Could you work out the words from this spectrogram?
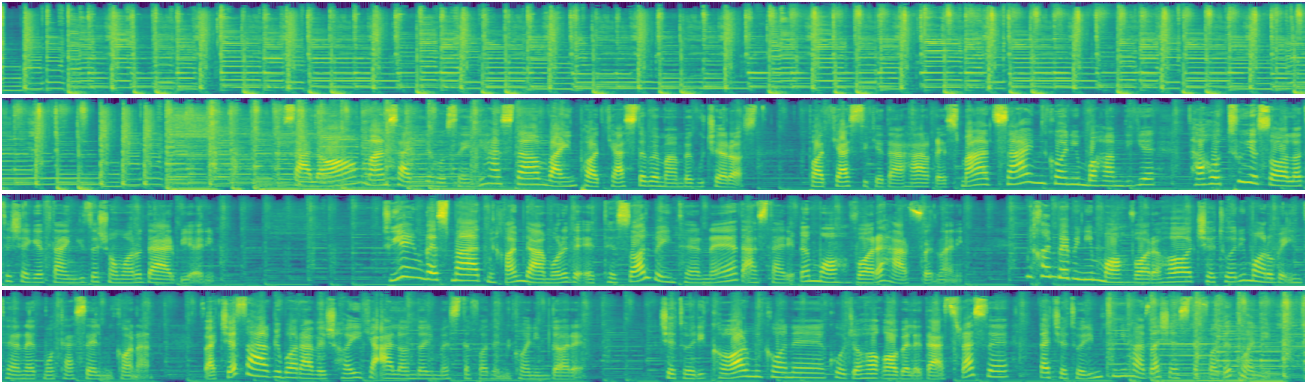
سلام من سلیل حسینی هستم و این پادکست به من بگو چراست پادکستی که در هر قسمت سعی می‌کنیم با همدیگه ته و توی سوالات شگفتانگیز شما رو در بیاریم. توی این قسمت می‌خوایم در مورد اتصال به اینترنت از طریق ماهواره حرف بزنیم. می‌خوایم ببینیم ماهواره ها چطوری ما رو به اینترنت متصل می‌کنن و چه فرقی با روش هایی که الان داریم استفاده می‌کنیم داره. چطوری کار می‌کنه کجاها قابل دسترسه و چطوری می‌تونیم ازش استفاده کنیم.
